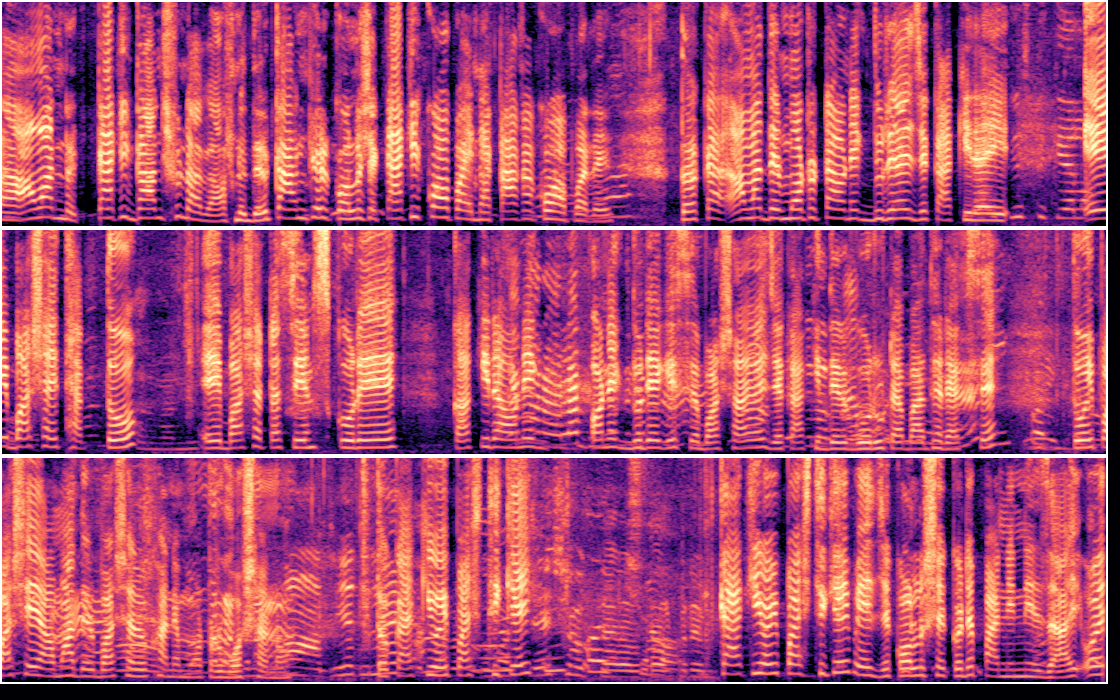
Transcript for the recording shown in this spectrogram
আমার কাকি গান শোনাবে আপনাদের। কাঙ্কের কলসে কাকি কোয়া পায় না কাকা কোয়া পারে। তো আমাদের মোটরটা অনেক দূরে যে কাকিরা এই- এই বাসায় থাকতো। এই বাসাটা চেঞ্জ করে কাকিরা অনেক অনেক দূরে গেছে বাসায় যে কাকিদের গরুটা বাঁধে রাখছে। তো ওই পাশে আমাদের বাসার ওখানে মোটর বসানো। তো কাকি ওই পাশ থেকেই, কাকি ওই পাশ থেকেই এই যে কলসে করে পানি নিয়ে যায়। ওই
